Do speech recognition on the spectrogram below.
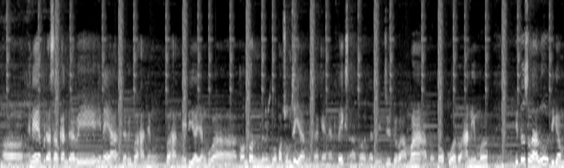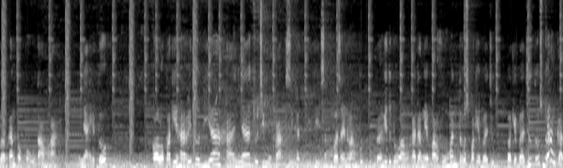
Uh, ini berdasarkan dari ini ya dari bahan yang bahan media yang gua tonton dan gua konsumsi ya. Misalnya kayak Netflix atau dari drama atau toko atau anime. Itu selalu digambarkan tokoh utamanya itu kalau pagi hari itu dia hanya cuci muka, sikat gigi, sama basahin rambut, kayak gitu doang. Kadang ya parfuman terus pakai baju, pakai baju terus berangkat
